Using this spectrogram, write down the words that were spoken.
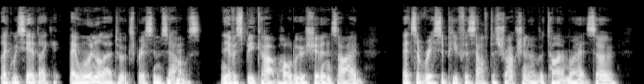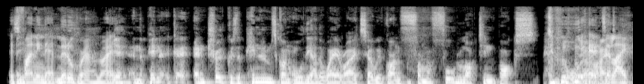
Like we said, like they weren't allowed to express themselves, Mm-hmm. never speak up, hold all your shit inside. That's a recipe for self destruction over time, right? So it's And- finding that middle ground, right? Yeah, and the pen and true because the pendulum's gone all the other way, right? So we've gone from a full locked-in box Pandora, yeah, right, to like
